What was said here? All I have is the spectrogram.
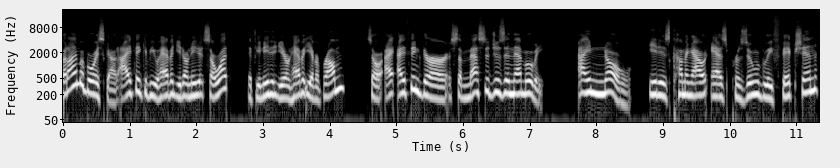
But I'm a Boy Scout. I think if you have it, you don't need it. So what? If you need it, you don't have it, you have a problem. So I, I think there are some messages in that movie. I know it is coming out as presumably fiction.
